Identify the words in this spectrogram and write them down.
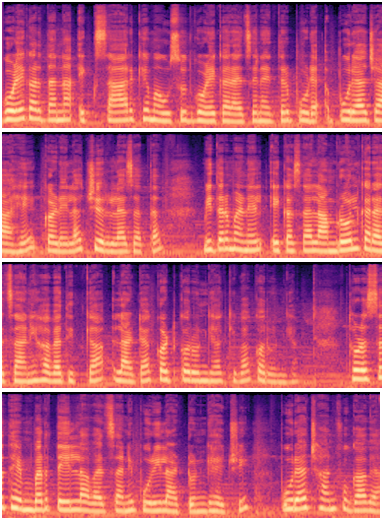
गोळे करताना एकसारखे मऊसूद गोळे करायचे नाहीतर पुड्या पुऱ्या ज्या आहे कडेला चिरल्या जातात. मी तर म्हणेल एक असा लांब रोल करायचा आणि हव्या तितक्या लाट्या कट करून घ्या किंवा करून घ्या. थोडंसं थेंबर तेल लावायचं आणि पुरी लाटून घ्यायची. पुऱ्या छान फुगाव्या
